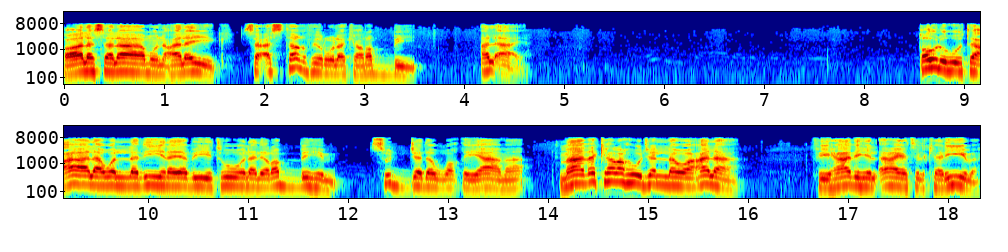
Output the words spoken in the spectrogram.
قال سلام عليك سأستغفر لك ربي. الآية. قوله تعالى والذين يبيتون لربهم سجدا وقياما ما ذكره جل وعلا في هذه الآية الكريمة.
